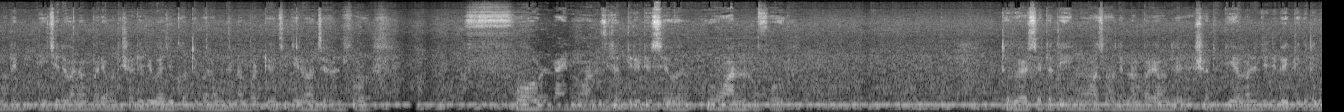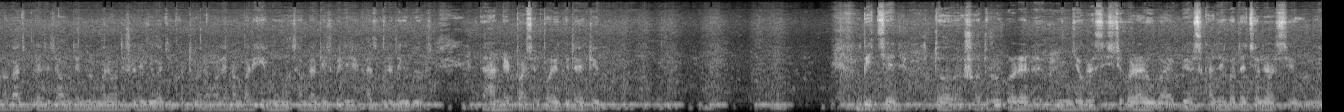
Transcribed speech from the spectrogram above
আমাদের নিচে দেওয়া নাম্বারে আমাদের সাথে যোগাযোগ করতে পারে আমাদের নাম্বারটি হচ্ছে zero one seven four four nine one zero three two seven one four তো ওয়েবসাইটটাতে ইমো আছে, আমাদের নাম্বারে আমাদের সাথে দিয়ে আমাদের যদি ব্যক্তিগত কোনো কাজ করে থাকে আমাদের নাম্বারে আমাদের সাথে যোগাযোগ করতে পারে। আমাদের নাম্বারে ইমো আছে, আমরা দেশ বিদেশে কাজ করে থাকি ভিউর্স হান্ড্রেড পার্সেন্ট পরীক্ষিত একটি বিচ্ছেদ তো সতেরো করের যোগের সৃষ্টি করার উপায় বিয়ার্স কাজের কথা চলে আসছে বন্ধু।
